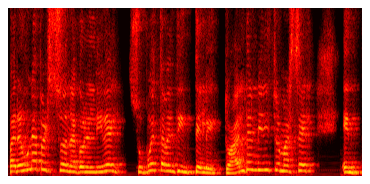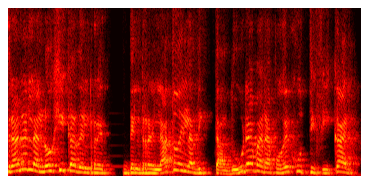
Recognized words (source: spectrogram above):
Para una persona con el nivel supuestamente intelectual del ministro Marcel, entrar en la lógica del, relato de la dictadura para poder justificar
